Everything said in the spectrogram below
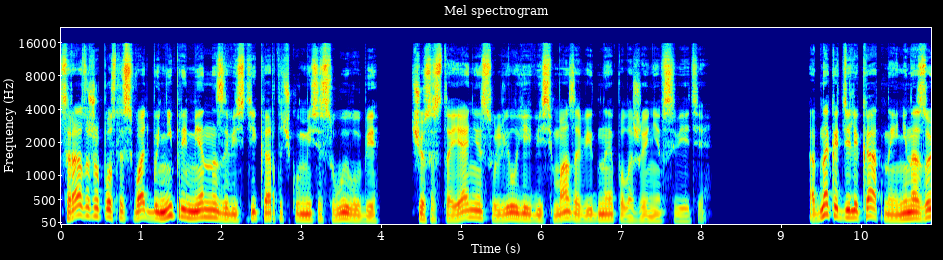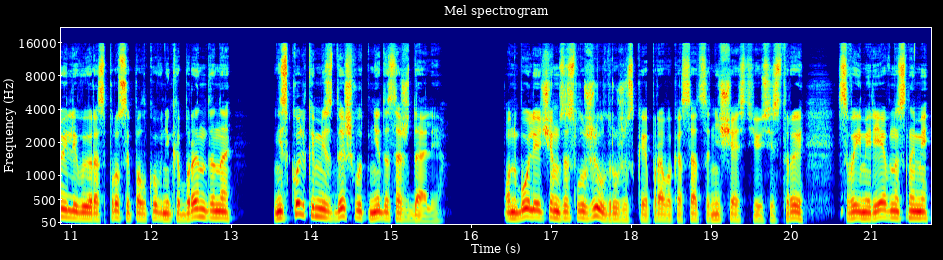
сразу же после свадьбы непременно завести карточку миссис Уиллуби, чье состояние сулило ей весьма завидное положение в свете. Однако деликатные, неназойливые расспросы полковника Брэндона нисколько мисс Дэшвуд не досаждали. Он более чем заслужил дружеское право касаться несчастья ее сестры своими ревностными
